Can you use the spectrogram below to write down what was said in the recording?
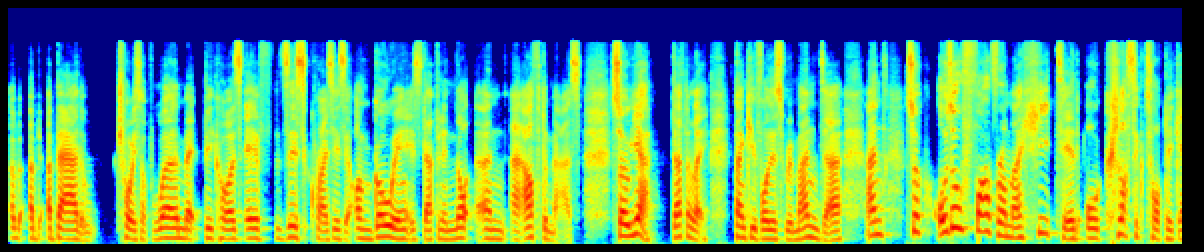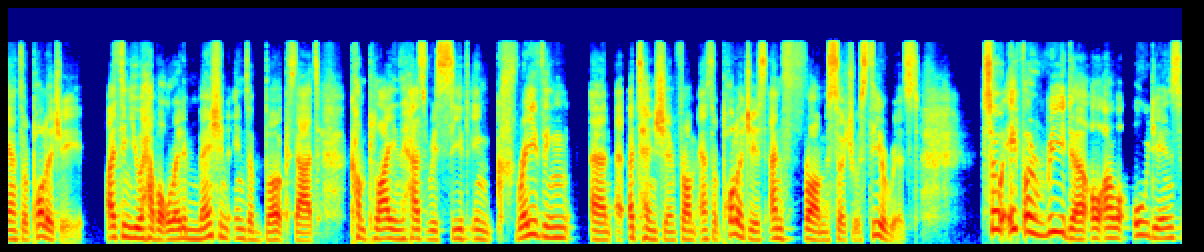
a, a bad choice of word because if this crisis is ongoing, it's definitely not an, an aftermath. So yeah, definitely. Thank you for this reminder. And so although far from a heated or classic topic anthropology, I think you have already mentioned in the book that compliance has received increasing uh, attention from anthropologists and from social theorists. So if a reader or our audience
